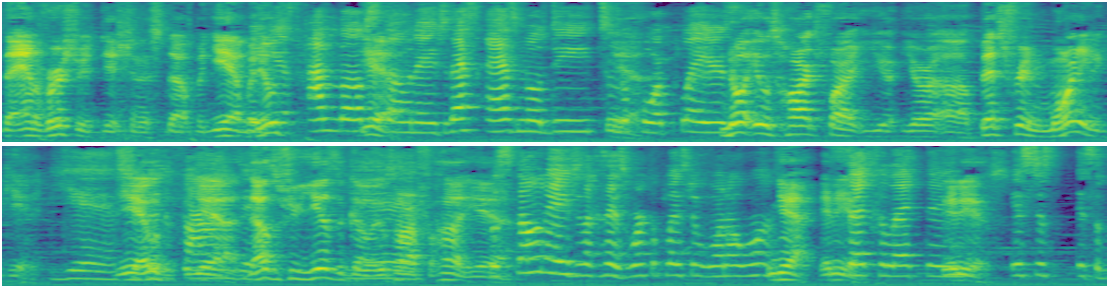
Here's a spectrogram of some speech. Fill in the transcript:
the anniversary edition and stuff. But yeah, but But it was. I love yeah. Stone Age. That's Asmodee, two to four players. No, it was hard for your your uh, best friend Marnie to get it. yeah, she Yeah, it was. Yeah, it. that was a few years ago. It was hard for her. Yeah. But Stone Age, like I said, is worker placement 101. Yeah, it is. Set collecting. It is. It's just, it's a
